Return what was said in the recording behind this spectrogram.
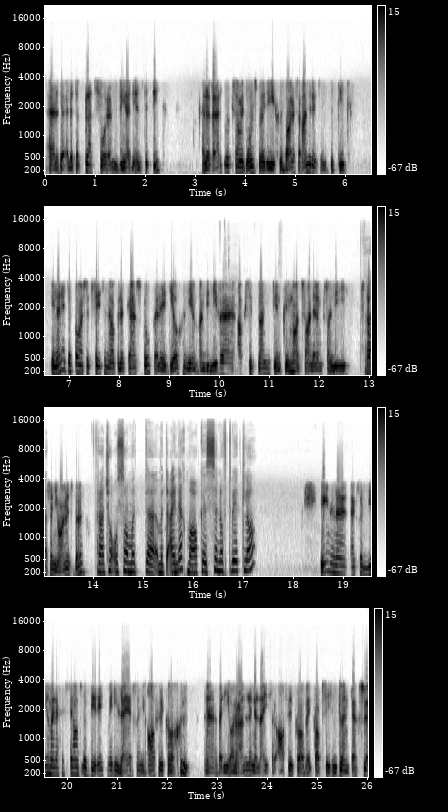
En dit is 'n platform via die instituut. Hulle werk ook saam met ons by die Globale Veranderingsinstituut. En hulle het 'n paar suksese nou op hulle kernstok. Hulle het deelgeneem aan die nuwe aksieplan teen klimaatsverandering van die stad van Johannesburg. Fransjo ons sal met uh, met eindig maak 'n sin of twee klaar. En uh, ek verneem hulle gesels ook direk met die leier van die Afrika groep uh, by die onderhandelinge lei vir Afrika by COP26. So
